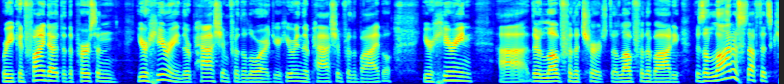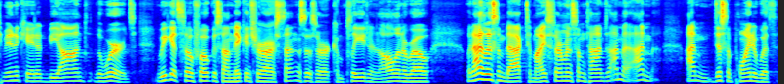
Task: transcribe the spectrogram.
where you can find out that the person you're hearing their passion for the Lord, you're hearing their passion for the Bible, you're hearing uh, their love for the church, their love for the body. There's a lot of stuff that's communicated beyond the words. We get so focused on making sure our sentences are complete and all in a row. When I listen back to my sermon sometimes, I'm, I'm, I'm disappointed with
